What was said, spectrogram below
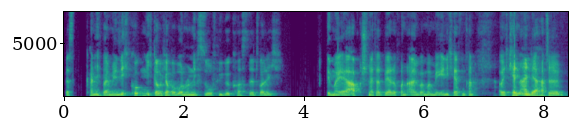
Das kann ich bei mir nicht gucken. Ich glaube, ich habe aber auch noch nicht so viel gekostet, weil ich immer eher abgeschmettert werde von allem, weil man mir eh nicht helfen kann. Aber ich kenne einen, der hatte,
